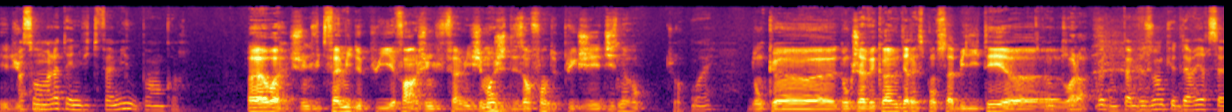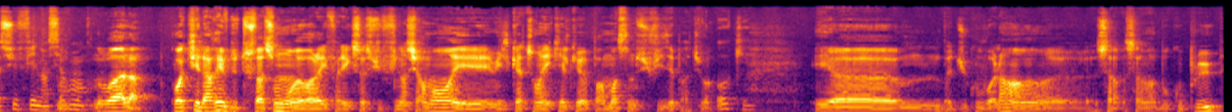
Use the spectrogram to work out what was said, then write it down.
Et du À ce coup, moment-là, t'as une vie de famille ou pas encore? Euh, ouais, j'ai une vie de famille depuis. Enfin, j'ai une vie de famille. Moi, j'ai des enfants depuis que j'ai 19 ans, tu vois. Ouais. Donc, euh, donc j'avais quand même des responsabilités, euh, voilà. Ouais, donc t'as besoin que derrière ça suive financièrement. quoi. Voilà. Quoi qu'il arrive, de toute façon, euh, voilà, il fallait que ça suive financièrement et 1400 et quelques par mois, ça me suffisait pas, tu vois. Ok. Et euh, bah, du coup, voilà, hein, euh, ça ça m'a beaucoup plu,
